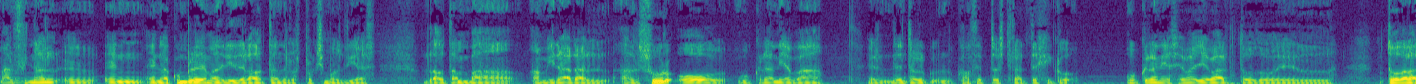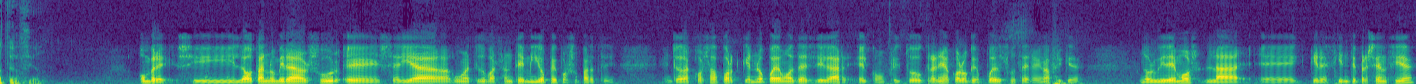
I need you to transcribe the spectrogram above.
al final, eh, en, en, la cumbre de Madrid de la OTAN de los próximos días, la OTAN va a mirar al, al sur o Ucrania va, dentro del concepto estratégico, Ucrania se va a llevar todo el, toda la atención? Hombre, si la OTAN no mira al sur, eh, sería una actitud bastante miope por su parte. Entre otras cosas porque no podemos desligar el conflicto de Ucrania con lo que puede suceder en África. No olvidemos la eh, creciente presencia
